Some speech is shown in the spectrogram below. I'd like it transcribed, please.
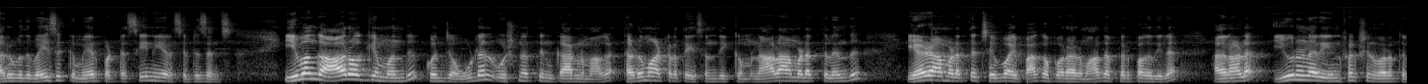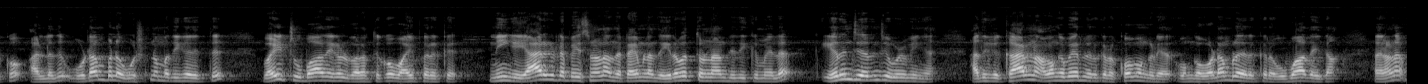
அறுபது வயசுக்கு மேற்பட்ட சீனியர் சிட்டிசன்ஸ் இவங்க ஆரோக்கியம் வந்து கொஞ்சம் உடல் உஷ்ணத்தின் காரணமாக தடுமாற்றத்தை சந்திக்கும். நாலாம் இடத்துலேருந்து ஏழாம் இடத்தை செவ்வாய் பார்க்க போகிறாரு மாத பிற்பகுதியில். அதனால் யூரினரி இன்ஃபெக்ஷன் வரத்துக்கோ அல்லது உடம்பில் உஷ்ணம் அதிகரித்து வயிற்று உபாதைகள் வரத்துக்கோ வாய்ப்பு இருக்குது நீங்கள் யார்கிட்ட பேசினாலும் அந்த டைமில் அந்த இருபத்தொன்னாம் தேதிக்கு மேலே எரிஞ்சு எரிஞ்சு விழுவீங்க. அதுக்கு காரணம் அவங்க பேரில் இருக்கிற கோபம் கிடையாது. உங்கள் உடம்புல இருக்கிற உபாதை தான். அதனால்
